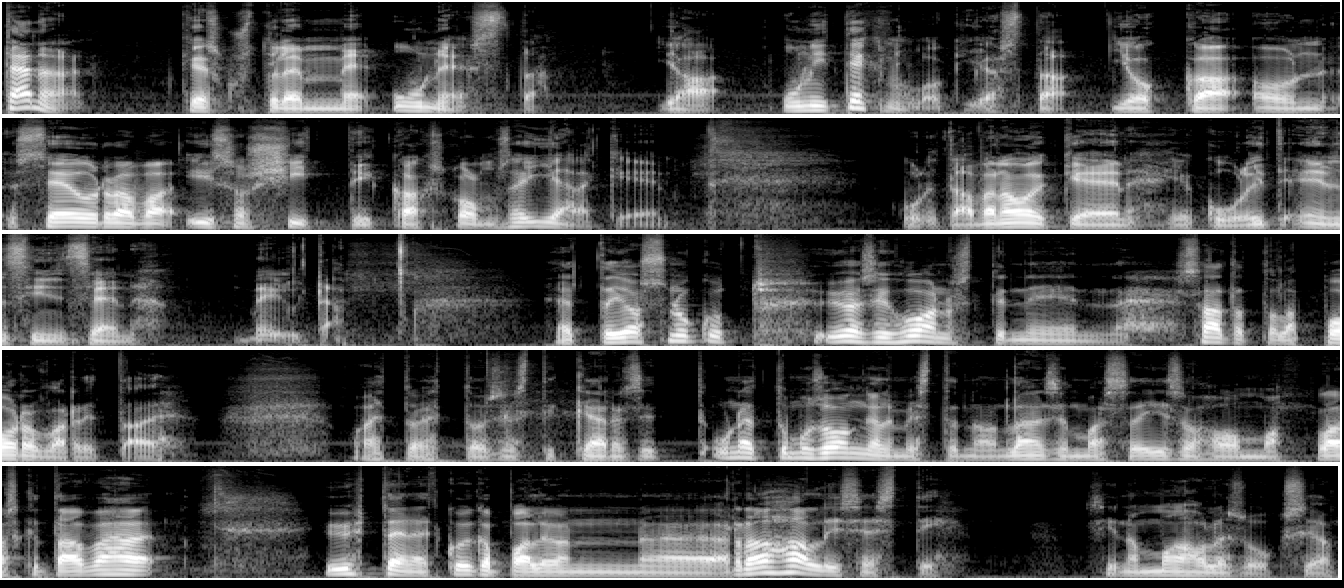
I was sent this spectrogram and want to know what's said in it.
tänään keskustelemme unesta ja uniteknologiasta, joka on seuraava iso shitti 2.3 jälkeen. Kuulit aivan oikein ja kuulit ensin sen meiltä. Että jos nukut yösi huonosti, niin saatat olla porvari tai vaihtoehtoisesti kärsit unettomuusongelmista. Ne on länsimaissa iso homma. Lasketaan vähän yhteen, että kuinka paljon äh, rahallisesti siinä on mahdollisuuksia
